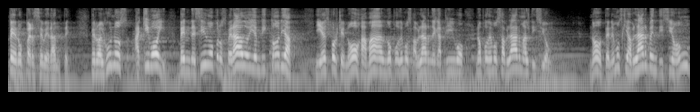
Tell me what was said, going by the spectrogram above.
pero perseverante. Pero algunos, aquí voy, bendecido, prosperado y en victoria y es porque no, jamás no podemos hablar negativo, no podemos hablar maldición. No, tenemos que hablar bendición,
